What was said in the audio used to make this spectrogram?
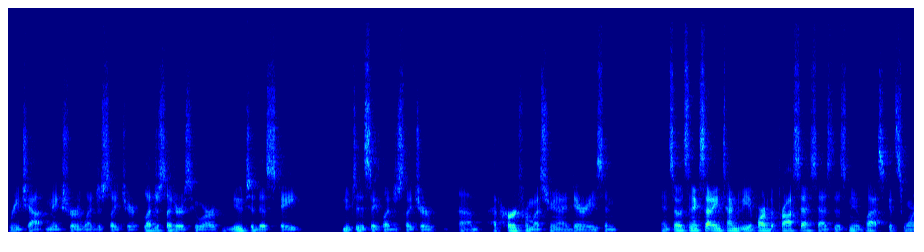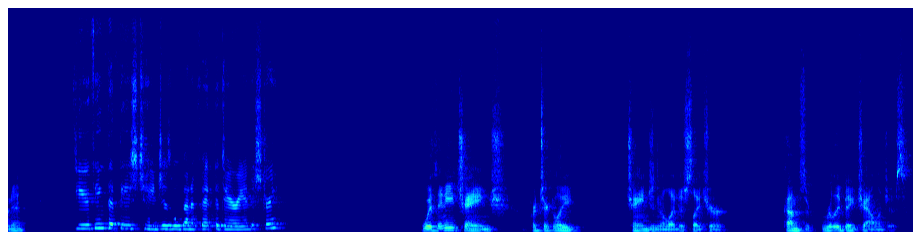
reach out and make sure legislature legislators who are new to this state, new to the state legislature, um, have heard from Western United Dairies and and so it's an exciting time to be a part of the process as this new class gets sworn in. Do you think that these changes will benefit the dairy industry? With any change, particularly change in the legislature, comes really big challenges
